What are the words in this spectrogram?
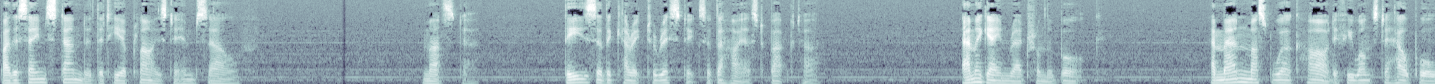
by the same standard that he applies to himself. Master, these are the characteristics of the highest bhakta. M again read from the book. A man must work hard if he wants to help all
